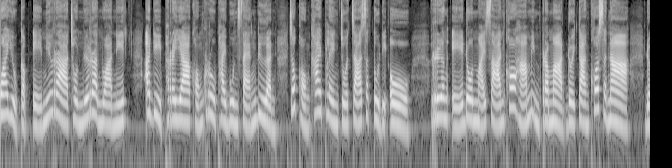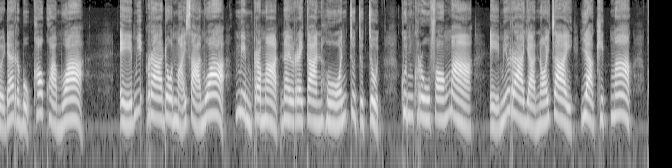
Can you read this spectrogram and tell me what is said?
ว่าอยู่กับเอมิราชนวิรันวานิชอดีตภรรยาของครูภัยบุญแสงเดือน เจ้าของค่ายเพลงจัวจ้าสตูดิโอ เรื่องเอโดนหมายสารข้อหาหมิ่นประมาทโดยการโฆษณา โดยได้ระบุข้อความว่า เอมิราโดนหมายสารว่า หมิ่นประมาทในรายการโหนจุดๆๆคุณครูฟ้องมา เอมิราอย่าน้อยใจ อย่าคิดมาก ผ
